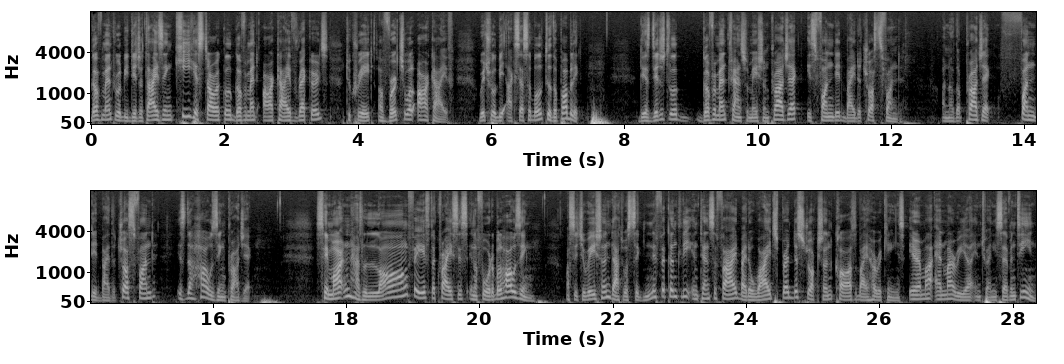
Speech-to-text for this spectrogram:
government will be digitizing key historical government archive records to create a virtual archive, which will be accessible to the public. This digital government transformation project is funded by the Trust Fund. Another project funded by the Trust Fund is the Housing Project. St. Martin has long faced a crisis in affordable housing, a situation that was significantly intensified by the widespread destruction caused by Hurricanes Irma and Maria in 2017.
